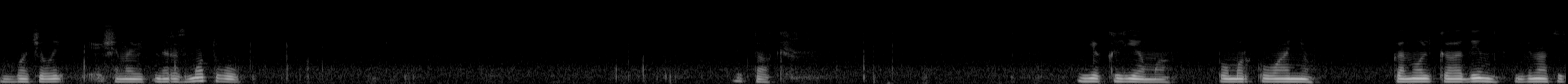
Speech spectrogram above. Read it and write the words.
Бачили, я ще навіть не розмотував. І так. Є клема по маркуванню К0, К1, 12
